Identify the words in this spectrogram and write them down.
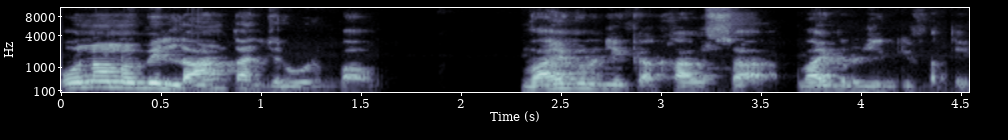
ਉਹਨਾਂ ਨੂੰ ਵੀ ਲਾਹਣਤਾਂ ਜ਼ਰੂਰ ਪਾਓ। ਵਾਹਿਗੁਰੂ ਜੀ ਕਾ ਖਾਲਸਾ, ਵਾਹਿਗੁਰੂ ਜੀ ਕੀ ਫਤਿਹ।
